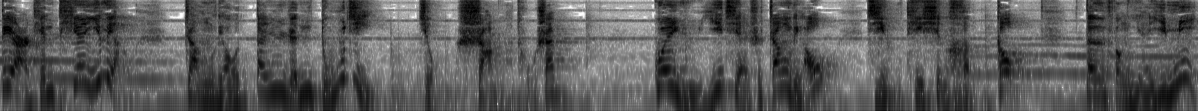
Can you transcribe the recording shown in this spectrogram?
第二天天一亮，张辽单人独骑就上了土山。关羽一见是张辽，警惕性很高，丹凤眼一眯，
